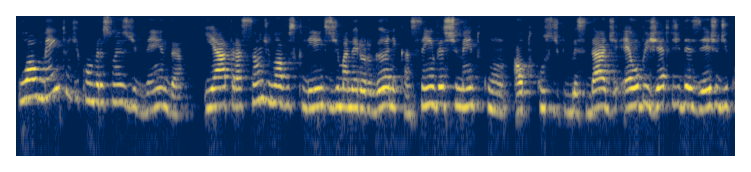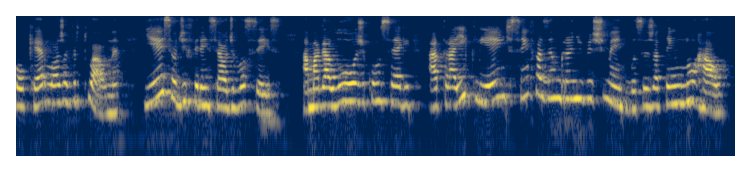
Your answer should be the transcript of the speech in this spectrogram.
O aumento de conversões de venda e a atração de novos clientes de maneira orgânica, sem investimento com alto custo de publicidade, é objeto de desejo de qualquer loja virtual, né? E esse é o diferencial de vocês. A Magalu hoje consegue atrair clientes sem fazer um grande investimento, vocês já têm um know-how.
